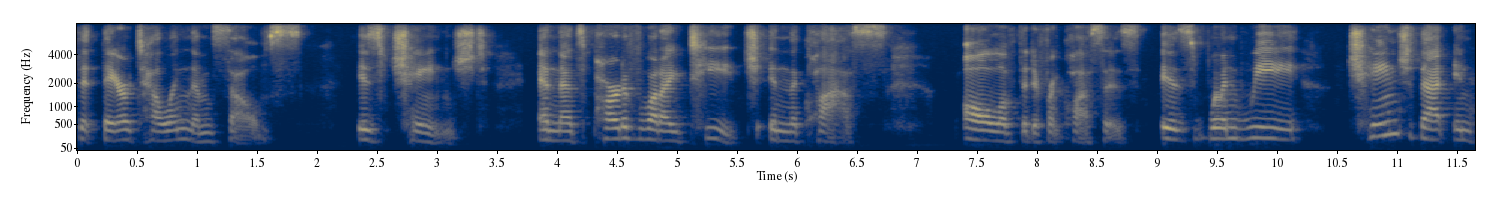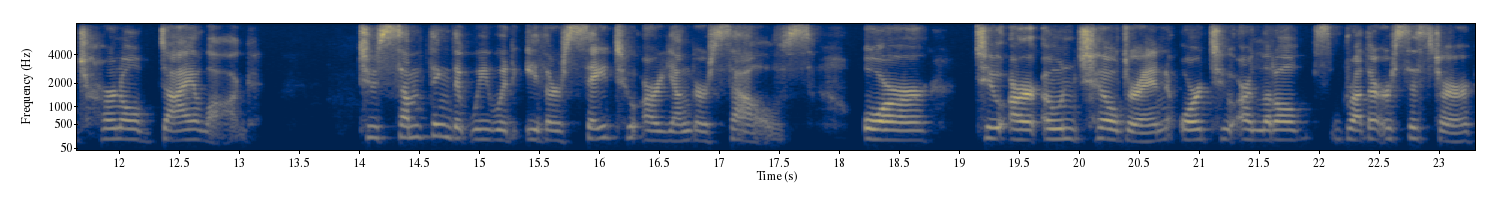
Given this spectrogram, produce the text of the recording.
that they are telling themselves is changed and that's part of what i teach in the class all of the different classes is when we change that internal dialogue to something that we would either say to our younger selves or to our own children or to our little brother or sister,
